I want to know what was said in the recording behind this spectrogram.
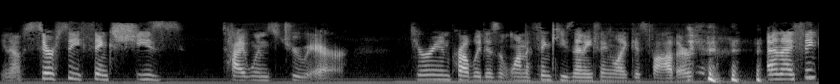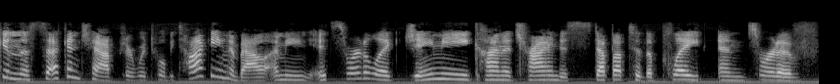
You know, Cersei thinks she's Tywin's true heir. Tyrion probably doesn't want to think he's anything like his father. and I think in the second chapter, which we'll be talking about, I mean, it's sort of like Jamie kind of trying to step up to the plate and sort of,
